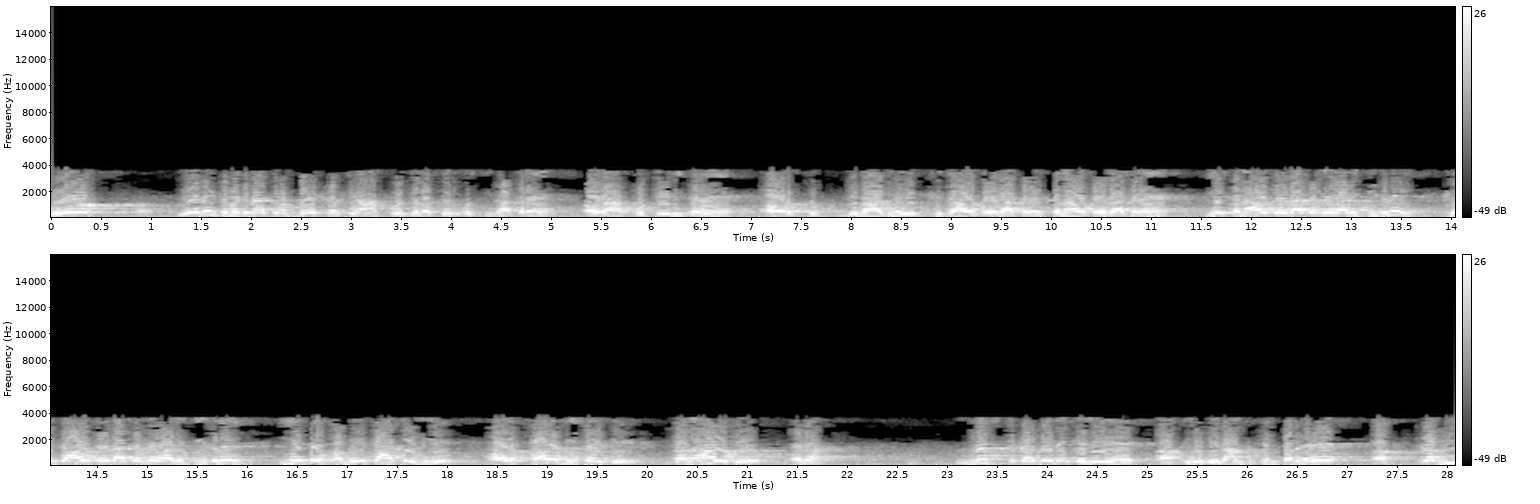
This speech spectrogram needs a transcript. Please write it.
वो ये नहीं समझना कि हम बैठ करके आँख को जरा सिर को सीधा करें और आँख को टेढ़ी करें और दिमाग में एक खिंचाव पैदा करें, तनाव पैदा करें। ये तनाव पैदा करने वाली चीज़ नहीं, खिंचाव पैदा करने वाली चीज़ नहीं। ये तो हमेशा के लिए और हर विषय के तनाव को, है ना? नष्ट कर देने के लिए आ, ये वेदांत चिंतन है आ, कभी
